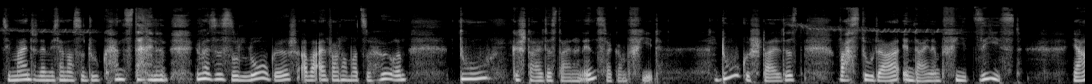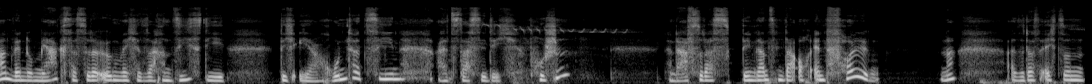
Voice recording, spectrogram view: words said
Sie meinte nämlich dann auch so, du kannst deinen, ich weiß, es ist so logisch, aber einfach nochmal zu hören, du gestaltest deinen Instagram-Feed. Du gestaltest, was du da in deinem Feed siehst. Ja, und wenn du merkst, dass du da irgendwelche Sachen siehst, die dich eher runterziehen, als dass sie dich pushen, dann darfst du das dem Ganzen da auch entfolgen. Ne? Also das ist echt so ein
